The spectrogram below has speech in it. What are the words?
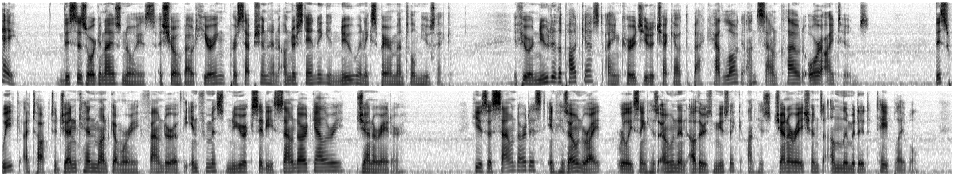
Hey, this is Organized Noise, a show about hearing, perception, and understanding in new and experimental music. If you are new to the podcast, I encourage you to check out the back catalog on SoundCloud or iTunes. This week, I talked to Gen Ken Montgomery, founder of the infamous New York City sound art gallery, Generator. He is a sound artist in his own right, releasing his own and others' music on his Generations Unlimited tape label.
